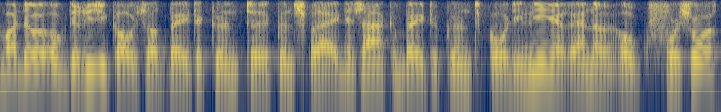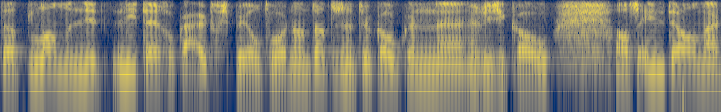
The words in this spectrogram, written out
waardoor ook de risico's wat beter kunt, kunt spreiden, zaken beter kunt coördineren. En er ook voor zorgt dat landen niet, niet tegen elkaar uitgespeeld worden. Want dat is natuurlijk ook een, een risico. Als Intel naar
